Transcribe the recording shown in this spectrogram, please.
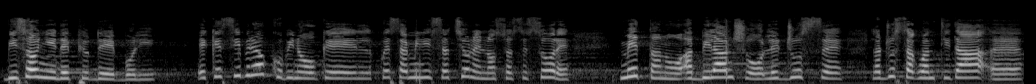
bisogni dei più deboli e che si preoccupino che questa amministrazione e il nostro assessore mettano a bilancio giuste, la giusta quantità eh,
